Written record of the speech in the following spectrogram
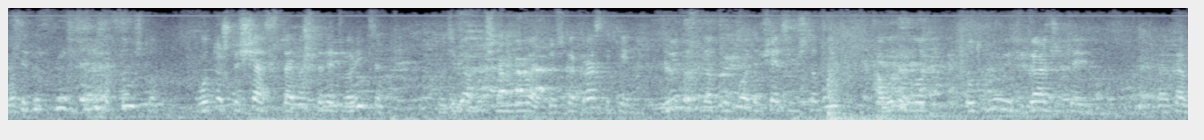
Вот это смысл в том, что вот то, что сейчас на столе творится, у тебя обычно не бывает. То есть как раз таки люди сюда приходят, общаются между собой, а вот это вот уткнулись в гаджеты, э, как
